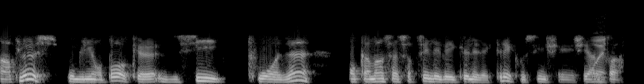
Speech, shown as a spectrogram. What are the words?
En plus, n'oublions pas que d'ici trois ans, on commence à sortir les véhicules électriques aussi chez, chez Alfa.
